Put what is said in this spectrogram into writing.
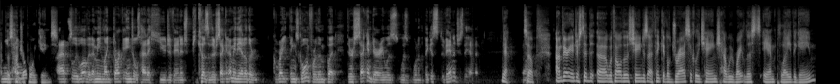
I mean, those hundred point games. I absolutely love it. I mean, like Dark Angels had a huge advantage because of their second. I mean, they had other great things going for them, but their secondary was was one of the biggest advantages they had. Yeah. So I'm very interested uh, with all those changes. I think it'll drastically change how we write lists and play the game.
